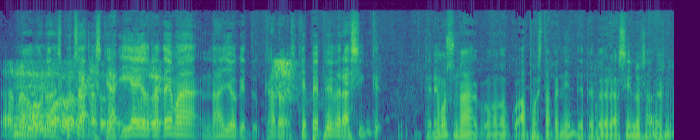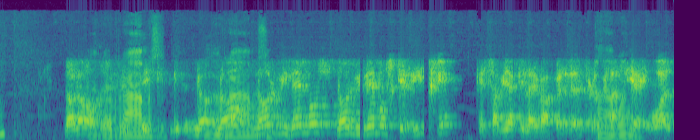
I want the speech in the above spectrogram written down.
No, bueno, escucha, es que aquí hay otro tema, Nayo, que claro, es que Pepe Brasil, que tenemos una apuesta pendiente, Pepe Brasil, lo sabes, ¿no? No, no, no, no, olvidemos, no olvidemos que dije que sabía que la iba a perder, pero que ah, la hacía igual,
